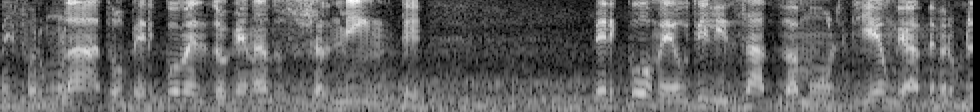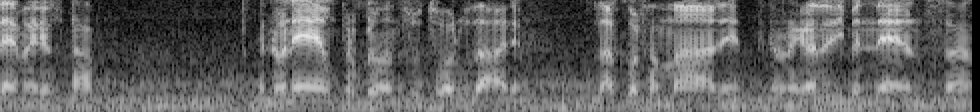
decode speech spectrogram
è formulato, per come è sdoganato socialmente, per come è utilizzato da molti è un grande problema in realtà. non è un problema da sottovalutare. L'alcol fa male, è una grande dipendenza.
